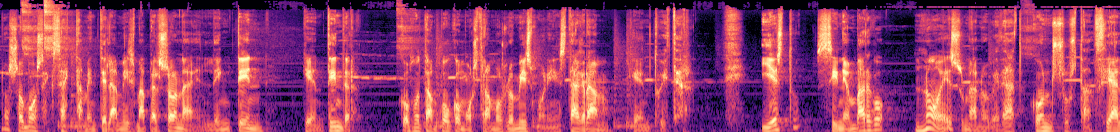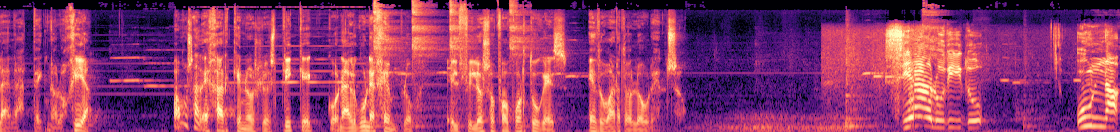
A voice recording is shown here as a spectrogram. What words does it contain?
No somos exactamente la misma persona en LinkedIn que en Tinder, como tampoco mostramos lo mismo en Instagram que en Twitter. Y esto, sin embargo, no es una novedad consustancial a la tecnología. Vamos a dejar que nos lo explique con algún ejemplo el filósofo portugués Eduardo Lourenço. Se ha aludido una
